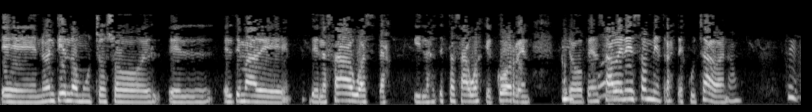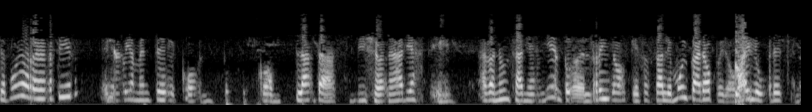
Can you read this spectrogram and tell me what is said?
Eh, no entiendo mucho yo el, el, tema de, de las aguas y las de estas aguas que corren pero pensaba en eso mientras te escuchaba no sí se puede revertir eh, obviamente con con plantas millonarias que hagan un saneamiento del río que eso sale muy caro pero hay lugares en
